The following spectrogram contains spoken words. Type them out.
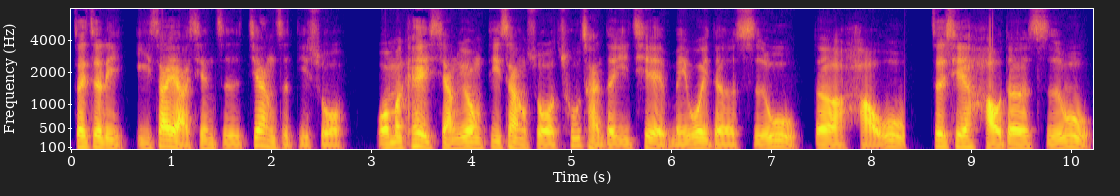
在这里，以赛亚先知这样子地说：“我们可以享用地上所出产的一切美味的食物的好物。”这些好的食物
